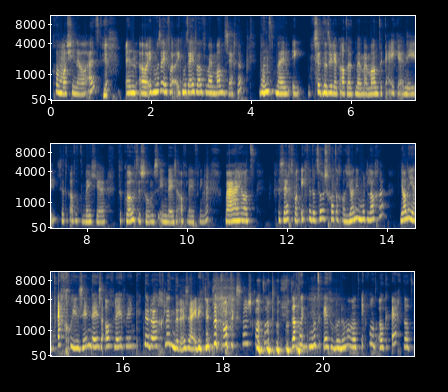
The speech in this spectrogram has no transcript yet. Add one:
gewoon machinaal uit. Ja. En oh, ik, moet even, ik moet even over mijn man zeggen. Want mijn, ik zit natuurlijk altijd met mijn man te kijken. En die zit ik altijd een beetje te quoten soms in deze afleveringen. Maar hij had gezegd van, ik vind het zo schattig als Jannie moet lachen. Jannie, je hebt echt goede zin deze aflevering. Kijk naar de glunderen, zei hij. Dat vond ik zo schattig. dacht ik, moet ik even benoemen. Want ik vond ook echt dat...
